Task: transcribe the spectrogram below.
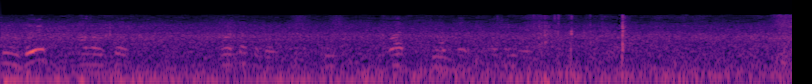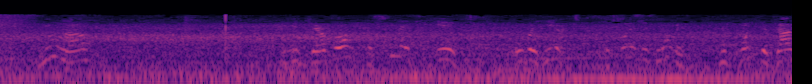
Team 2, avancé. Oh, ça c'est beau. What? You now, you be careful. As soon as he is over here, as soon as he's moving, you point your gun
